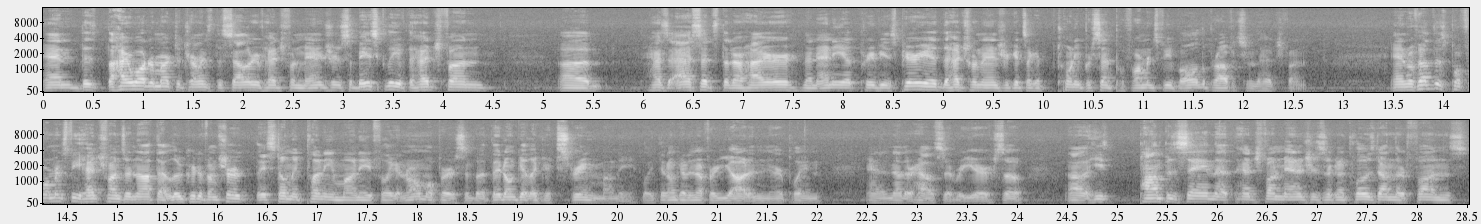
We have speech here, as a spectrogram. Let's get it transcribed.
And this, the high water mark determines the salary of hedge fund managers. So basically, if the hedge fund uh, has assets that are higher than any previous period, the hedge fund manager gets like a 20% performance fee of all the profits from the hedge fund. And without this performance fee, hedge funds are not that lucrative. I'm sure they still make plenty of money for like a normal person, but they don't get like extreme money. Like they don't get enough for a yacht and an airplane and another house every year. So uh, he Pomp is saying that hedge fund managers are going to close down their funds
